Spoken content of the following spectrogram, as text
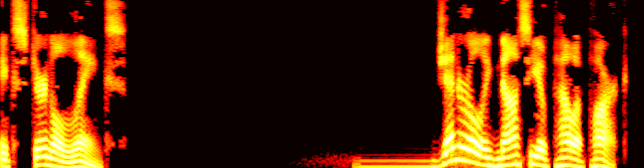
External links. General Ignacio Paua Park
